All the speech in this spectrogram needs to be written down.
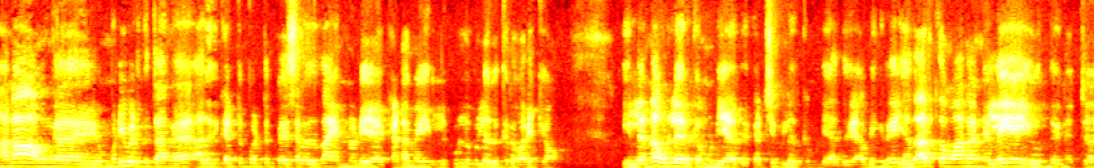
ஆனா அவங்க முடிவெடுத்துட்டாங்க. அதுக்கு கட்டுப்பட்டு பேசுறது தான் என்னுடைய கடமை. உள்ளுக்குள்ள இருக்கிற வரைக்கும். இல்லைன்னா உள்ள இருக்க முடியாது. கட்சிக்குள்ள இருக்க முடியாது. அப்படிங்கிற யதார்த்தமான நிலையை வந்து நேற்று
